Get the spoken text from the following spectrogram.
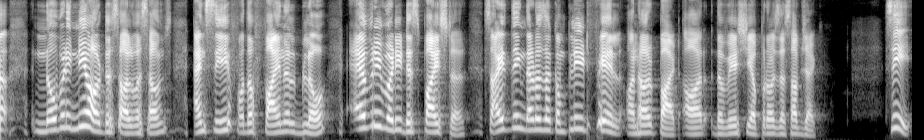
nobody knew how to solve her sums. And C, for the final blow, everybody despised her. So I think that was a complete fail on her part or the way she approached the subject. See,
